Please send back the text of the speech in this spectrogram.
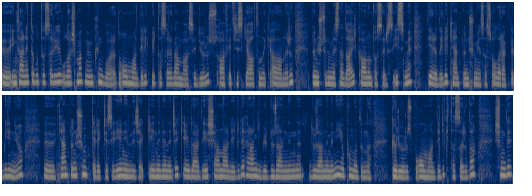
Ee, internette bu tasarıya ulaşmak mümkün bu arada. 10 maddelik bir tasarıdan bahsediyoruz. Afet riski altındaki alanların dönüştürülmesine dair kanun tasarısı ismi diğer adıyla kent dönüşüm yasası olarak da biliniyor. Ee, kent dönüşüm gerekçesiyle yenilecek, yenilenecek evlerde yaşayanlarla ilgili herhangi bir düzenlemenin yapılmadığını görüyoruz bu 10 maddelik tasarıda. Şimdi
